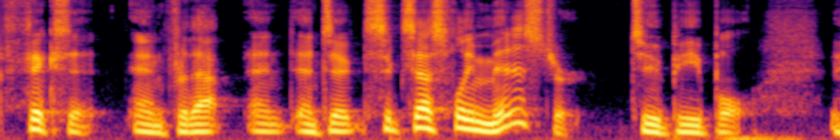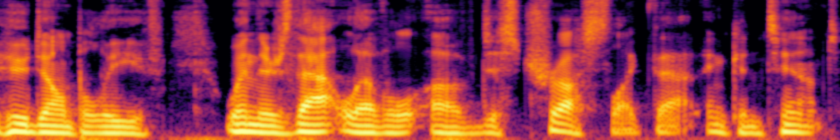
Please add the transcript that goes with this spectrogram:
fix it and for that and, and to successfully minister to people who don't believe when there's that level of distrust like that and contempt.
